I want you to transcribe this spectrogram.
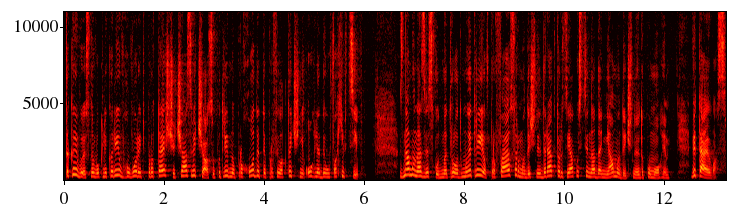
Такий висновок лікарів говорить про те, що час від часу потрібно проходити профілактичні огляди у фахівців. З нами на зв'язку Дмитро Дмитрієв, професор, медичний директор з якості надання медичної допомоги. Вітаю вас!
